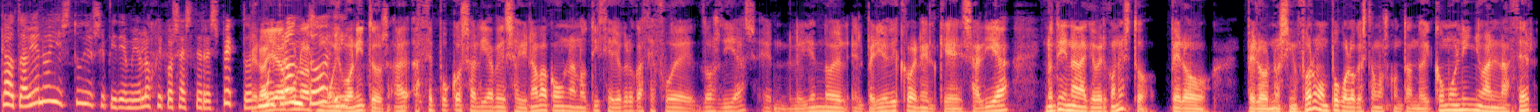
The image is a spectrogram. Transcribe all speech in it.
Claro, todavía no hay estudios epidemiológicos a este respecto. Pero es muy hay pronto. muy y... bonitos. Hace poco salía, me desayunaba con una noticia, yo creo que hace fue dos días, en, leyendo el, el periódico en el que salía, no tiene nada que ver con esto, pero pero nos informa un poco lo que estamos contando y cómo el niño al nacer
